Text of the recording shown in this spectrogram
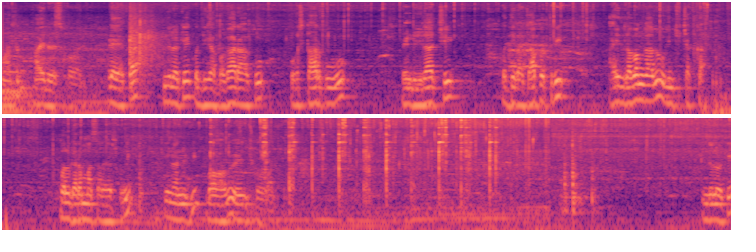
మాత్రం ఆయిల్ వేసుకోవాలి. వేయాక ఇందులోకి కొద్దిగా బగారాకు ఒక స్టార్ పువ్వు రెండు ఇలాచి కొద్దిగా జాపత్రి ఐదు లవంగాలు ఇంచు చెక్క. వాళ్ళు గరం మసాలా వేసుకొని దీనన్నింటినీ బాగా వేయించుకోవాలి. ఇందులోకి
